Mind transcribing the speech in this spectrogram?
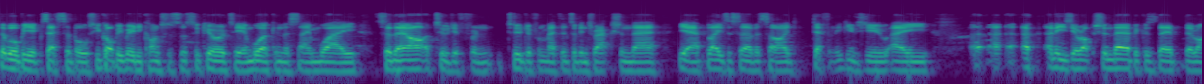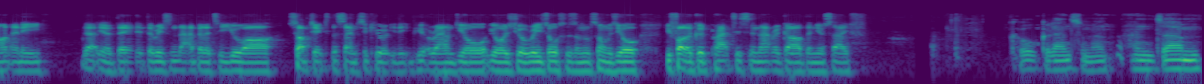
that will be accessible. So you've got to be really conscious of security and work in the same way. So there are two different two different methods of interaction there. Yeah, Blazor server side definitely gives you a, a, a an easier option there because there there aren't any you know there, there isn't that ability. You are subject to the same security that you put around your your resources, and as long as you're you follow good practice in that regard, then you're safe. Cool, good answer, man. And um,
